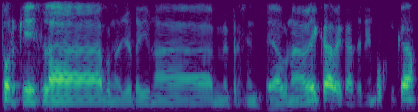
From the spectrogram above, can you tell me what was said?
porque es la bueno yo pedí una me presenté a una beca beca tecnológica.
